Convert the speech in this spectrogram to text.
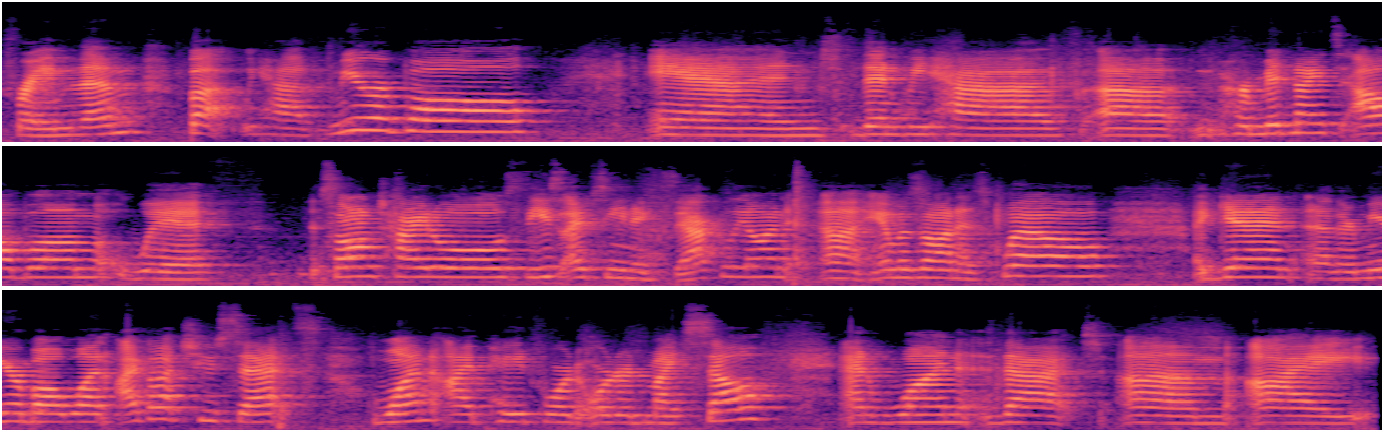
frame them, but we have Mirror Ball, and then we have uh, her Midnights album with the song titles. These I've seen exactly on uh, Amazon as well. Again, another Mirror Ball one. I got two sets. One I paid for and ordered myself, and one that um, I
